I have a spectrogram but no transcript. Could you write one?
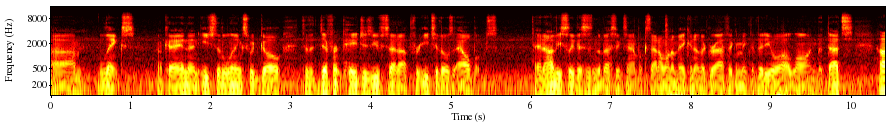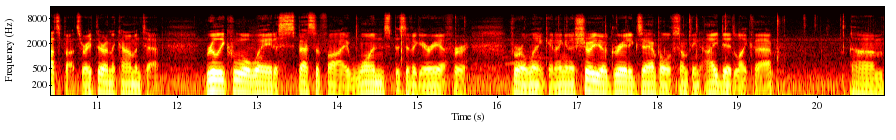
um, links okay and then each of the links would go to the different pages you've set up for each of those albums and obviously this isn't the best example because I don't want to make another graphic and make the video all long but that's hotspots right there in the common tab. Really cool way to specify one specific area for for a link and I'm going to show you a great example of something I did like that. Um,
